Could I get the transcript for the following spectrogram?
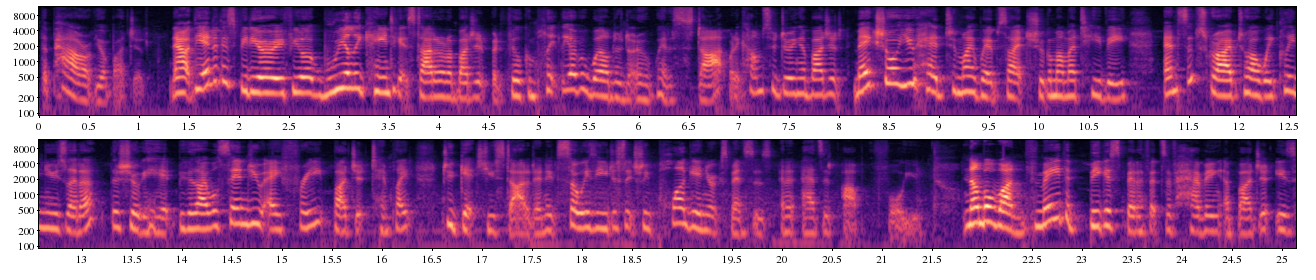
the power of your budget. Now at the end of this video, if you're really keen to get started on a budget but feel completely overwhelmed and don't know where to start when it comes to doing a budget, make sure you head to my website, Sugar Mama TV, and subscribe to our weekly newsletter, The Sugar Hit, because I will send you a free budget template to get you started. And it's so easy, you just literally plug in your expenses and it adds it up for you. Number one, for me, the biggest benefits of having a budget is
